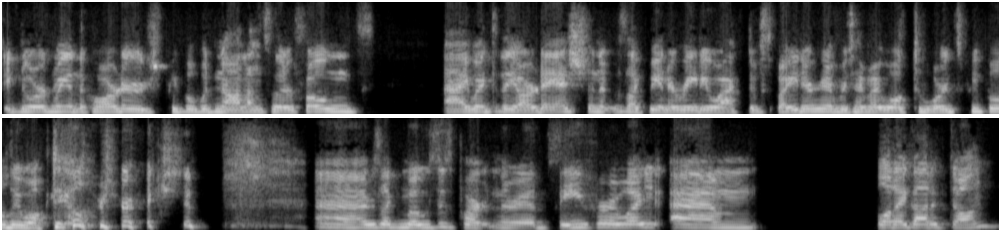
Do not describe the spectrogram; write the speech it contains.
ignored me in the corridors. People would not answer their phones. I went to the Ard Fheis and it was like being a radioactive spider. Every time I walked towards people, they walked the other direction. Uh, I was like Moses parting the Red Sea for a while. Um, but I got it done,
